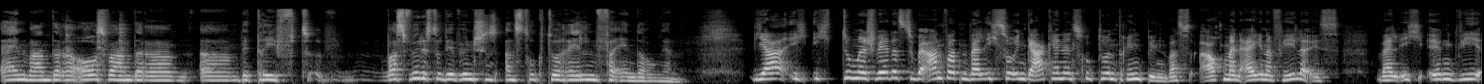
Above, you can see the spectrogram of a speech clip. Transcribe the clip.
Einwanderer, Auswanderer äh, betrifft. Was würdest du dir wünschen an strukturellen Veränderungen? Ja, ich, ich tue mir schwer, das zu beantworten, weil ich so in gar keinen Strukturen drin bin, was auch mein eigener Fehler ist. Weil ich irgendwie,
